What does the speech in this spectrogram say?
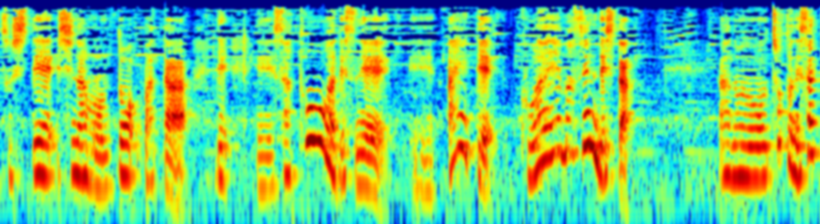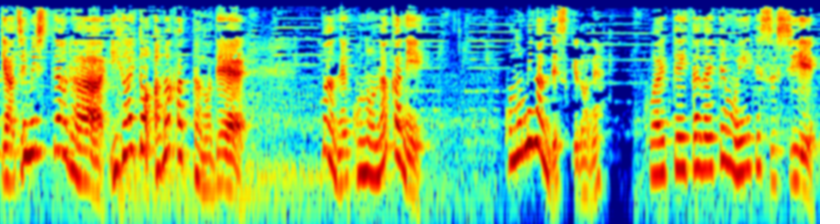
そしてシナモンとバター。で、えー、砂糖はですね、えー、あえて加えませんでした。あのちょっとねさっき味見したら意外と甘かったのでまあねこの中に好みなんですけどね加えていただいてもいいですし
